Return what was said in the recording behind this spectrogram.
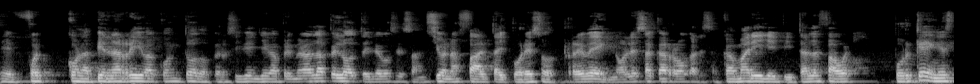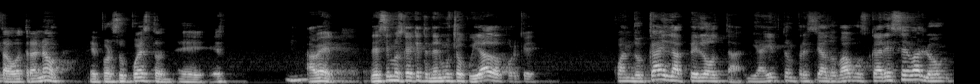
eh, fue con la pierna arriba, con todo, pero si bien llega primero a la pelota y luego se sanciona falta y por eso Reben no le saca roja, le saca amarilla y pita el foul, ¿por qué en esta otra no? Eh, por supuesto, eh, a ver, decimos que hay que tener mucho cuidado porque cuando cae la pelota y Ayrton Preciado va a buscar ese balón,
